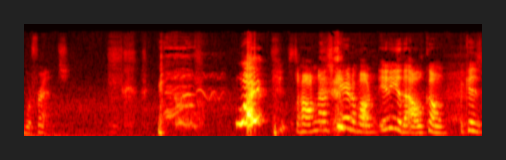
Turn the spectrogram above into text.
we're friends. What? So I'm not scared about any of the outcome because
